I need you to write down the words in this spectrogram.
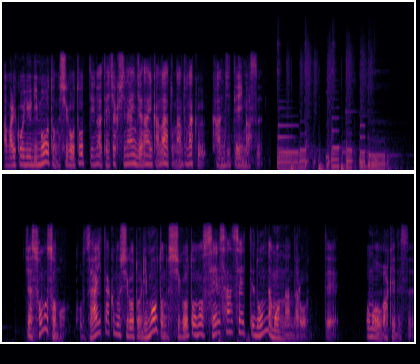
あまりこういうリモートの仕事っていうのは定着しないんじゃないかなとなんとなく感じています。じゃあそもそも在宅の仕事リモートの仕事の生産性ってどんなもんなんだろうって思うわけです。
